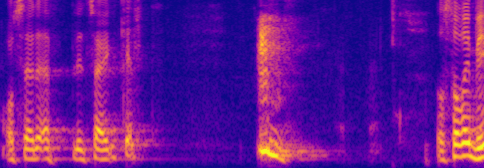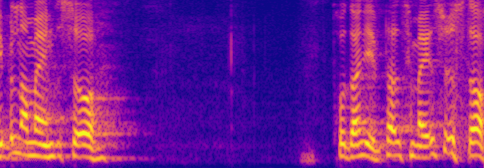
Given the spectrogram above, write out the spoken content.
Og så er det blitt så enkelt. Det står i Bibelen om en som trodde han gifta seg med ei søster.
